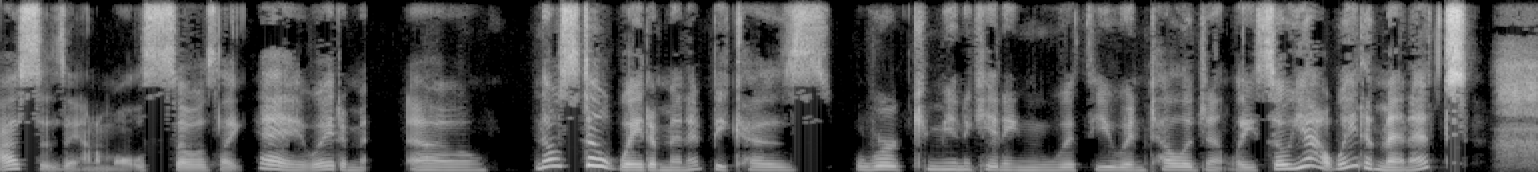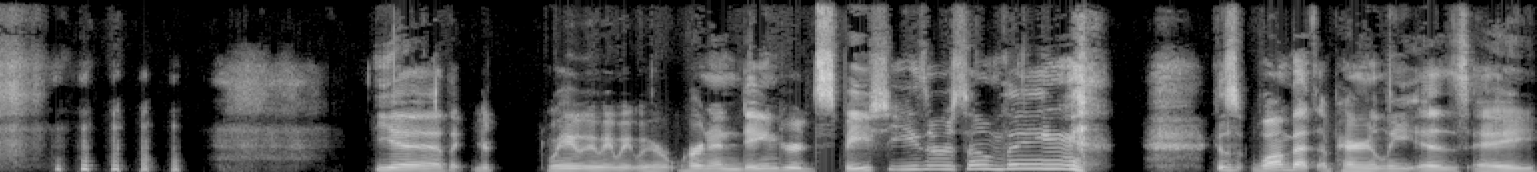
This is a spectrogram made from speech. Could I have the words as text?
us as animals, so it's like, hey, wait a minute. Oh, no, still wait a minute because we're communicating with you intelligently. So yeah, wait a minute. Yeah, like you're. Wait, wait, wait, wait. We're we're an endangered species or something? Because wombat apparently is a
